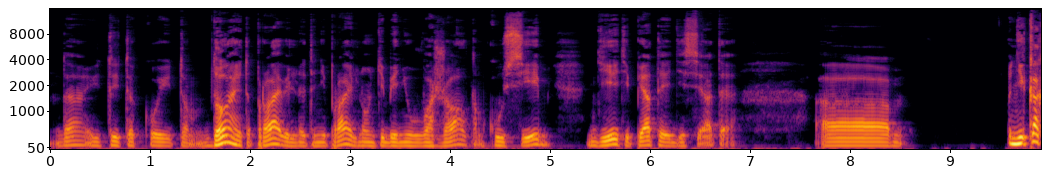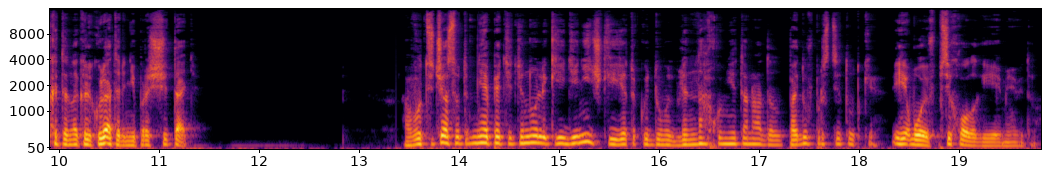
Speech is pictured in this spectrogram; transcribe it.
Да, и ты такой там, да, это правильно, это неправильно, он тебя не уважал, там, Q7, дети, пятое, десятое. Никак это на калькуляторе не просчитать. А вот сейчас вот мне опять эти нолики единички, и я такой думаю, блин, нахуй мне это надо, пойду в проститутки. И, ой, в психологи я имею в виду.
